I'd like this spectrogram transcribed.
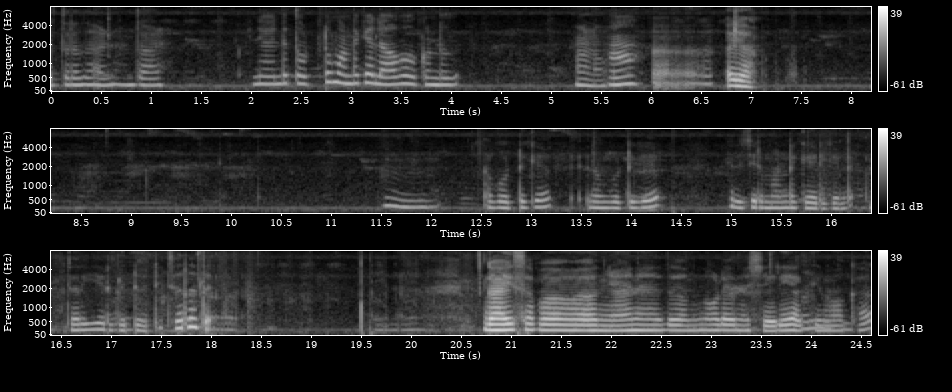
എത്ര താഴെ? താഴെ. ഇനി അതിന്റെ തൊട്ട് മണ്ടക്കാ ലാഭ വെക്കേണ്ടത്. ആണോ? ആ അയ്യോ. പൊട്ടിക്കുക ഇതും പൊട്ടിക്കുക ഇത് ഇച്ചിരി മണ്ടക്ക ആയിരിക്കണ്ട. ചെറിയൊരു കെട്ട് പറ്റി ചെറുത് ഗായ്സ് അപ്പോൾ ഞാനത് ഒന്നുകൂടെ ഒന്ന് ശരിയാക്കി നോക്കാം.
